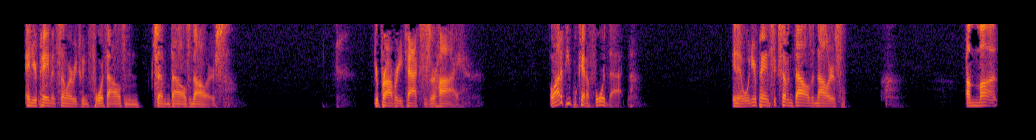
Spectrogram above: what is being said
and your payment somewhere between $4,000 and $7,000 your property taxes are high. A lot of people can't afford that. You know, when you're paying six, seven thousand dollars a month,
